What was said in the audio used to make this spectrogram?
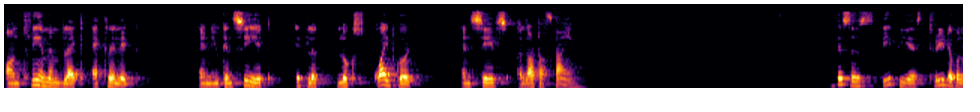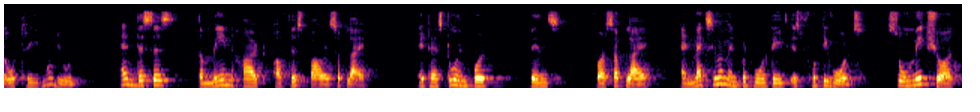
on 3mm black acrylic and you can see it, it look, looks quite good and saves a lot of time. This is DPS 3003 module and this is the main heart of this power supply. It has two input pins for supply and maximum input voltage is 40 volts. So make sure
